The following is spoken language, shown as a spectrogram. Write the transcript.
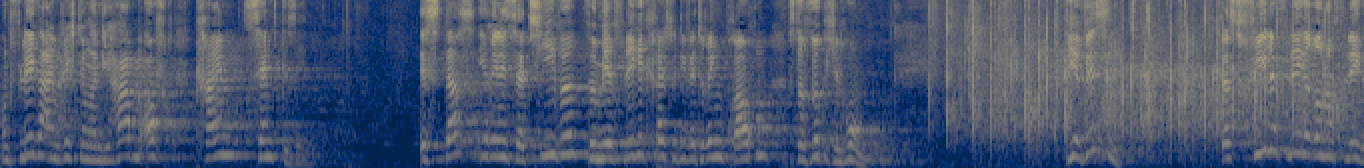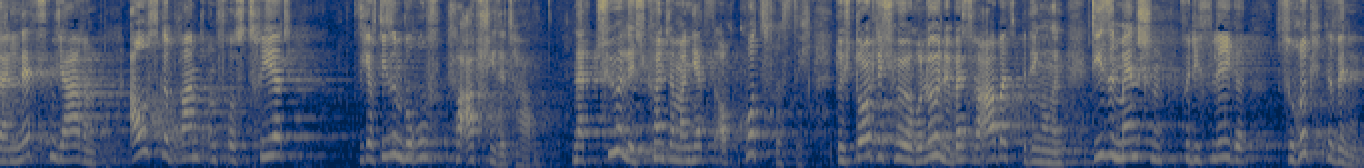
und Pflegeeinrichtungen, die haben oft keinen Cent gesehen. Ist das Ihre Initiative für mehr Pflegekräfte, die wir dringend brauchen? Das ist doch wirklich ein Hohn. Wir wissen, dass viele Pflegerinnen und Pfleger in den letzten Jahren ausgebrannt und frustriert sich aus diesem Beruf verabschiedet haben. Natürlich könnte man jetzt auch kurzfristig durch deutlich höhere Löhne, bessere Arbeitsbedingungen diese Menschen für die Pflege zurückgewinnen.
